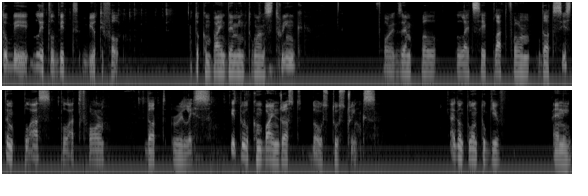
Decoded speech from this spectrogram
to be little bit beautiful to combine them into one string for example let's say platform.system plus platform dot release. It will combine just those two strings. I don't want to give any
